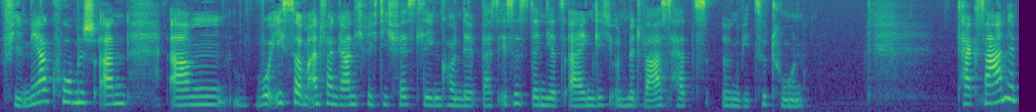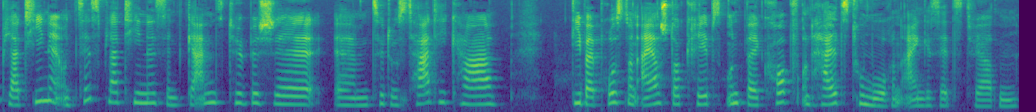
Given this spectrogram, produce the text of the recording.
viel mehr komisch an, ähm, wo ich so am Anfang gar nicht richtig festlegen konnte, was ist es denn jetzt eigentlich und mit was hat es irgendwie zu tun. Taxane, Platine und Cisplatine sind ganz typische ähm, Zytostatika, die bei Brust- und Eierstockkrebs und bei Kopf- und Halstumoren eingesetzt werden.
